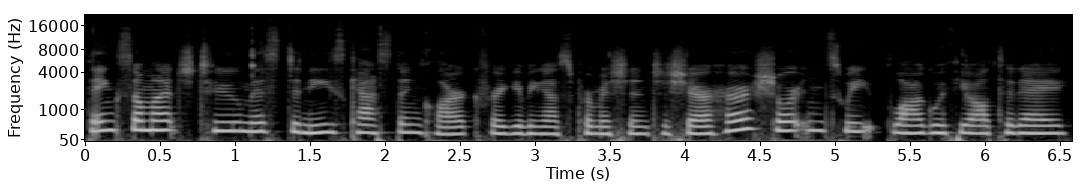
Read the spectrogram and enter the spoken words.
Thanks so much to Miss Denise Caston Clark for giving us permission to share her short and sweet blog with y'all today.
